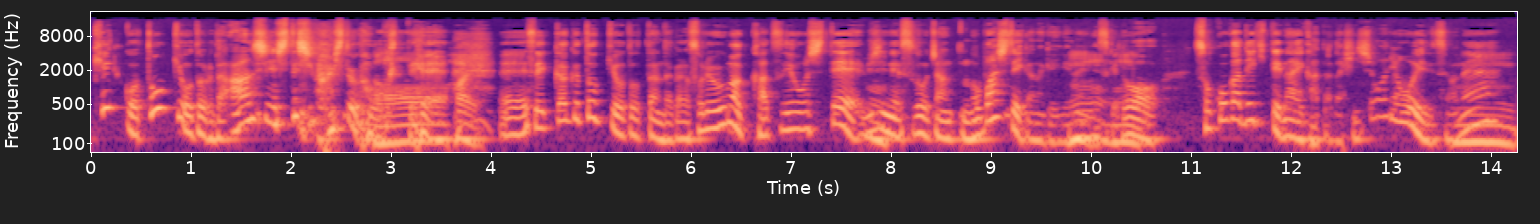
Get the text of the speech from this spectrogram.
結構特許を取ると安心してしまう人が多くてはい。えーせっかく特許を取ったんだから、それをうまく活用して、ビジネスをちゃんと伸ばしていかなきゃいけないんですけど、そこができてない方が非常に多いですよね。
